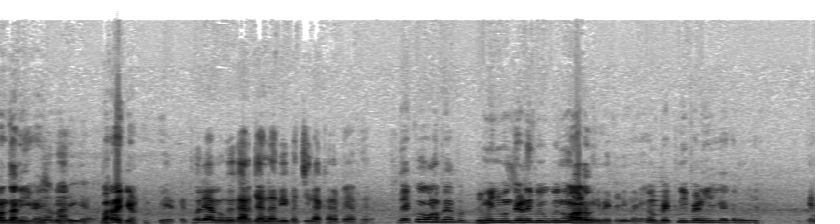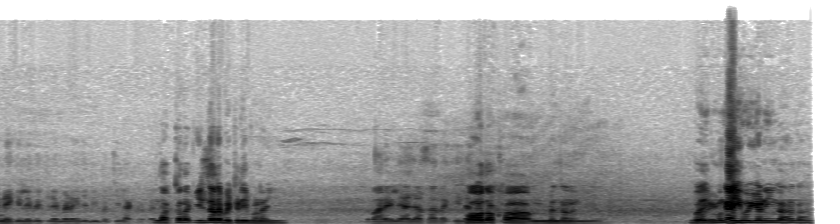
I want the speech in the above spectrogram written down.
ਮੰਨਦਾ ਨਹੀਂ ਹੈਗਾ ਬਾਹਰ ਹੀ ਜਾਣਾ। ਬਾਹਰ ਹੀ ਜਾਣਾ। ਫਿਰ ਕਿੱਥੋਂ ਲਿਆਵਾਂਗੇ ਕਰ ਜਾਣਾ 20 25 ਲੱਖ ਰੁਪਇਆ ਫਿਰ। ਦੇਖੋ ਹੁਣ ਫਿਰ ਜ਼ਮੀਨ ਜਮੂਨ ਦੇਣੀ ਪਊ ਇਹਨੂੰ ਆੜ ਜ਼ਮੀਨ ਵੇਚਣੀ ਪੈਣੀ ਵੇਚਣੀ ਪੈਣੀ ਹੈ ਕੀ ਕਰੂਗੀ ਕਿੰਨੇ ਕਿੱਲੇ ਵੇਚਣੇ ਪੈਣਗੇ ਜੇ 20 25 ਲੱਖ ਰੁਪਏ? ਲੱਖ ਦਾ ਕਿੱਲਾ ਦਾ ਵੇਚਣੀ ਪੈਣਾ ਜੀ। ਦੁਬਾਰੇ ਲਿਆ ਜਾ ਸਕਦਾ ਕਿੱਲਾ? ਬਹੁਤ ਔਖਾ ਮਿਲਣਾ ਜੀ। ਬੜੀ ਮਹਿੰਗਾਈ ਹੋਈ ਜਾਣੀ ਗਾਹਾਂ ਗਾਹਾਂ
